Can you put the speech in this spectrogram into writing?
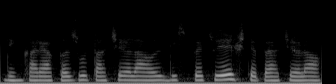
din care a căzut acela, îl disprețuiește pe acela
